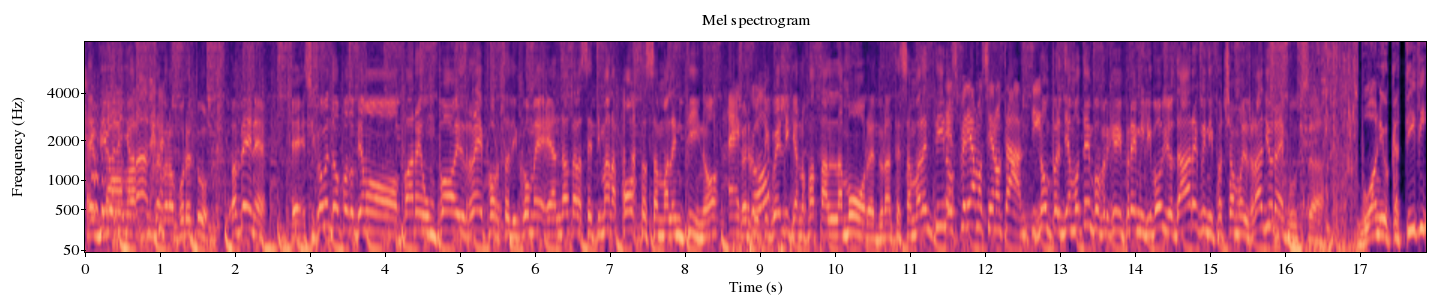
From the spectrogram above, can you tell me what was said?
evviva No, l'ignoranza però pure tu. Va bene, eh, siccome dopo dobbiamo fare un po' il report di come è andata la settimana post San Valentino, Ecco. per tutti quelli che hanno fatto all'amore durante San Valentino. E speriamo siano tanti. Non perdiamo tempo perché i premi li voglio dare, quindi facciamo il Radio Rebus. Buoni o cattivi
